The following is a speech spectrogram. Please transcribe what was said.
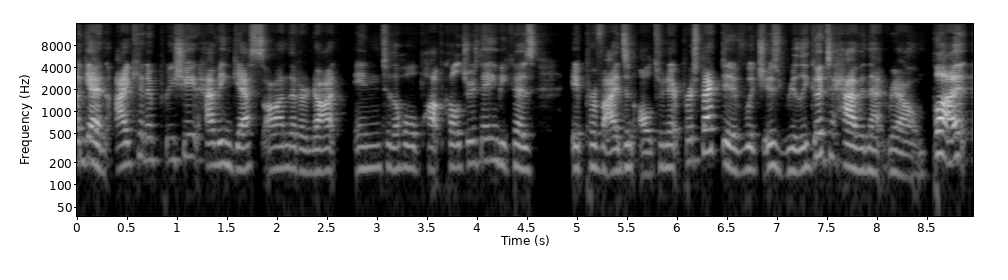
again, I can appreciate having guests on that are not into the whole pop culture thing because it provides an alternate perspective, which is really good to have in that realm. But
